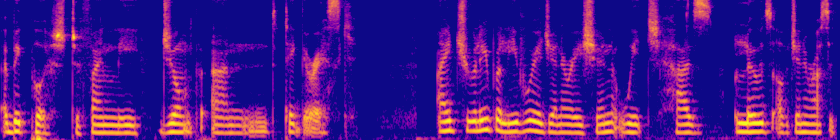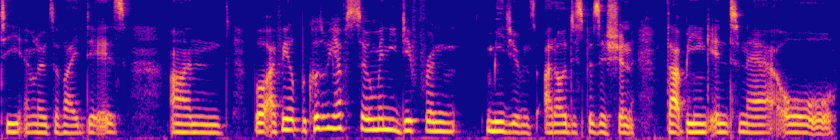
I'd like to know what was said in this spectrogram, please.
a big push to finally jump and take the risk. I truly believe we're a generation which has loads of generosity and loads of ideas. And but I feel because we have so many different mediums at our disposition, that being internet or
